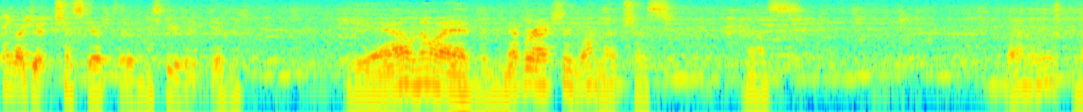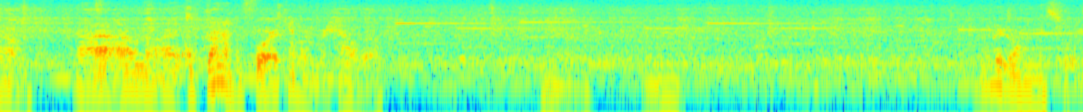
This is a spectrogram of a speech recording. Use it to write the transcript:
How about that chest up there? That must be really good. Yeah, I don't know. I've never actually won that chest. Yes. That it? No. No, I, I don't know. I, I've done it before. I can't remember how, though. Maybe going this way.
